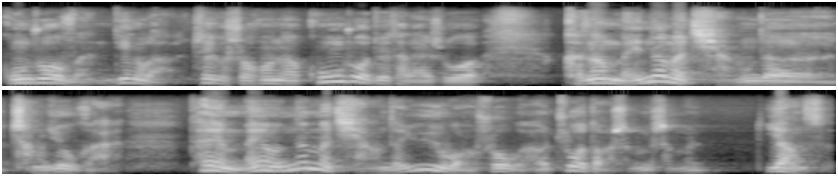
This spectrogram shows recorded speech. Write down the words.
工作稳定了。这个时候呢，工作对她来说可能没那么强的成就感，她也没有那么强的欲望，说我要做到什么什么样子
